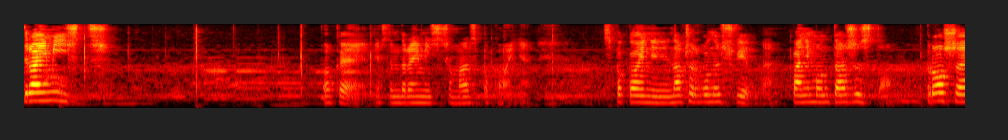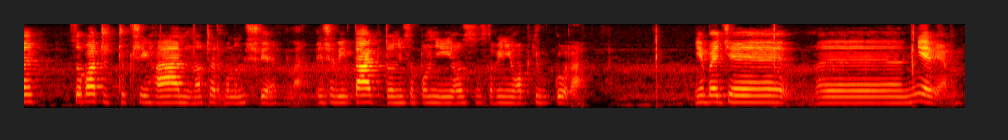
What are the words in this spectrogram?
Drajmistrz. Okej, jestem drajmistrzem, ale spokojnie. Spokojnie, nie na czerwonym świetle. Panie montażysto, proszę zobaczyć, czy przyjechałem na czerwonym świetle. Jeżeli tak, to nie zapomnij o zostawieniu łapki w górę nie będzie, yy, nie wiem,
